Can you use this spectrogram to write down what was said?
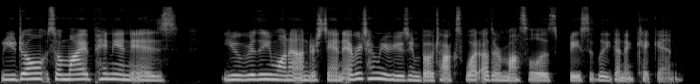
you don't so my opinion is you really want to understand every time you're using Botox what other muscle is basically going to kick in.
